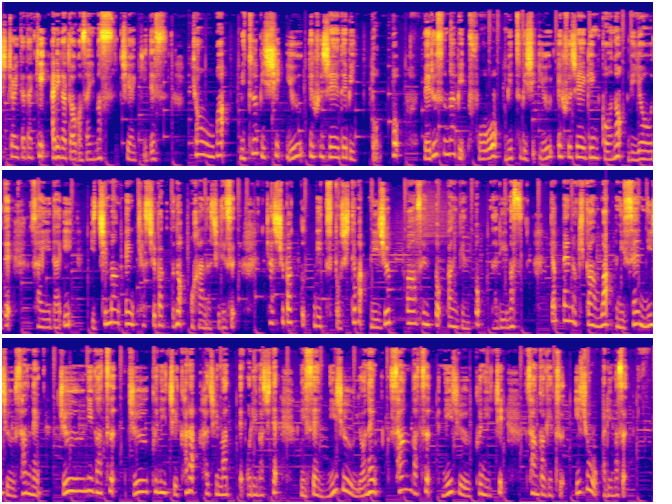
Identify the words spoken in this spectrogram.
視聴いただきありがとうございます。千秋です。今日は三菱 UFJ デビットとウェルスナビ4三菱 UFJ 銀行の利用で最大1万円キャッシュバックのお話です。キャッシュバック率としては20%還元となります。キャンペーンの期間は2023年12月19日から始まっておりまして、2024年3月29日、3ヶ月以上あります。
